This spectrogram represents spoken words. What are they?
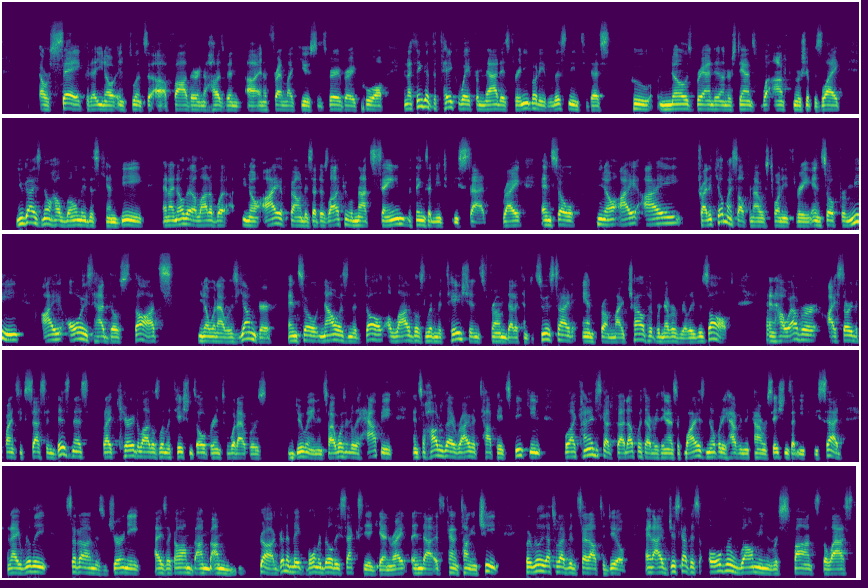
or say could you know influence a, a father and a husband uh, and a friend like you. So it's very very cool. And i think that the takeaway from that is for anybody listening to this who knows brand and understands what entrepreneurship is like you guys know how lonely this can be. And i know that a lot of what you know i have found is that there's a lot of people not saying the things that need to be said right? And so you know i i tried to kill myself when i was 23 and so for me i always had those thoughts you know when i was younger and so now, as an adult, a lot of those limitations from that attempted suicide and from my childhood were never really resolved. And however, I started to find success in business, but I carried a lot of those limitations over into what I was doing. And so I wasn't really happy. And so, how did I arrive at top paid speaking? Well, I kind of just got fed up with everything. I was like, why is nobody having the conversations that need to be said? And I really set out on this journey. I was like, oh, I'm, I'm, I'm uh, going to make vulnerability sexy again, right? And uh, it's kind of tongue in cheek. But really, that's what I've been set out to do. And I've just got this overwhelming response the last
